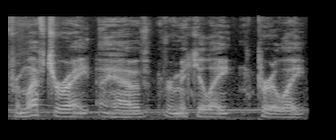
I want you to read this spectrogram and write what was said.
From left to right, I have vermiculite, perlite,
